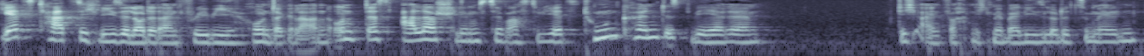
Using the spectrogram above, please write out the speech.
Jetzt hat sich Lieselotte dein Freebie runtergeladen und das Allerschlimmste, was du jetzt tun könntest, wäre, dich einfach nicht mehr bei Lieselotte zu melden.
